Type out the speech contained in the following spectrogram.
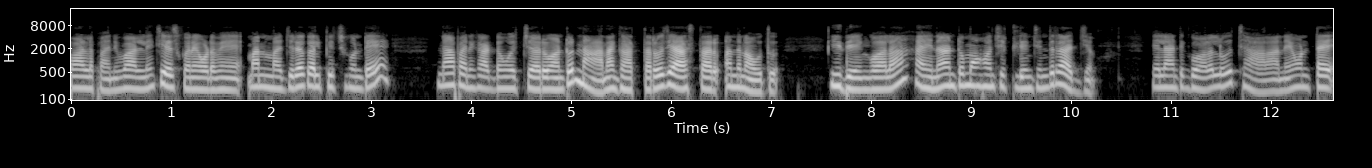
వాళ్ళ పని వాళ్ళని చేసుకునివ్వడమే మన మధ్యలో కల్పించుకుంటే నా పనికి అడ్డం వచ్చారు అంటూ నాన్న గత్తరు చేస్తారు అంది నవ్వుతూ. ఇదేం గోల? అయినా అంటూ మొహం చిట్లించింది రాజ్యం. ఇలాంటి గోలలు చాలానే ఉంటాయి.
